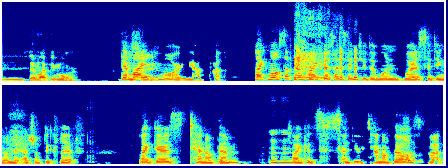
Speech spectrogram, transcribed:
Mhm. there might be more. There Just might saying. be more, yeah. But like most of them, like as I sent you the one where sitting on the edge of the cliff, like there's ten of them. Mhm. So I could send you ten of those. But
